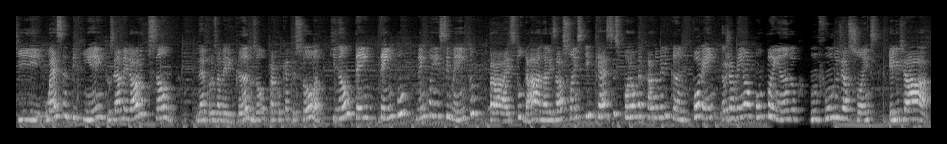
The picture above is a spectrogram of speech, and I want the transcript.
que o S&P 500 é a melhor opção né, para os americanos ou para qualquer pessoa que não tem tempo nem conhecimento para estudar, analisar ações e quer se expor ao mercado americano. Porém, eu já venho acompanhando um fundo de ações ele já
